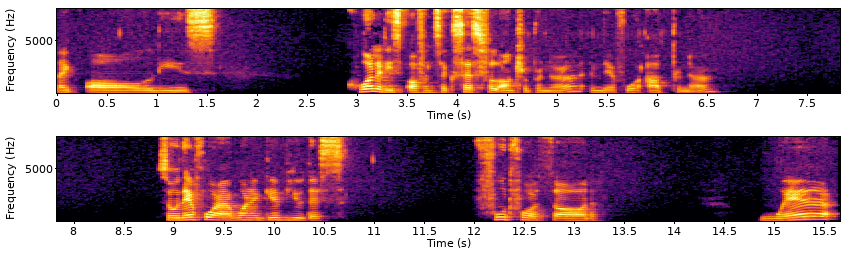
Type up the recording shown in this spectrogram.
Like all these qualities of a successful entrepreneur and therefore artpreneur. So, therefore, I want to give you this food for thought where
